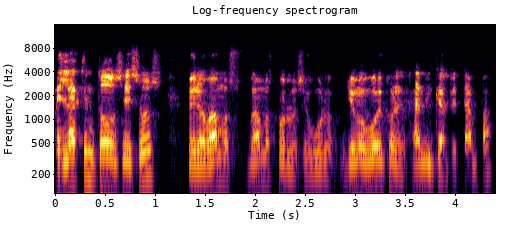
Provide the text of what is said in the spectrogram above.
Me laten todos esos, pero vamos, vamos por lo seguro. Yo me voy con el handicap de Tampa,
